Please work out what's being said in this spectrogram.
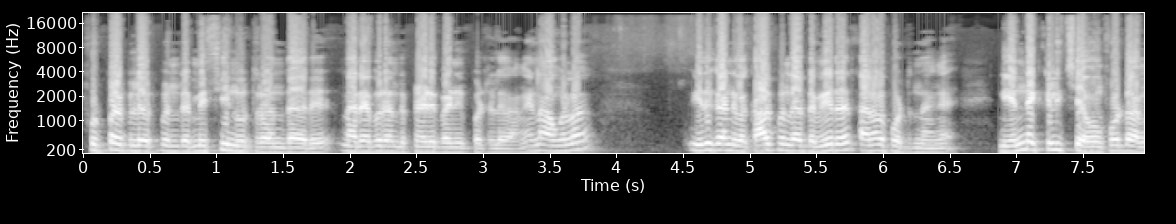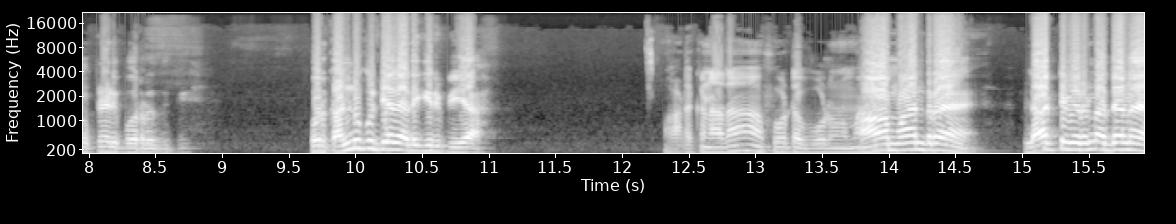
ஃபுட்பால் பிளேயர் இந்த மெஸ்ஸின்னு ஒருத்தர் வந்தார். நிறைய பேர் அந்த பின்னாடி பண்ணி போட்டு எழுதுவாங்க. ஏன்னா அவங்களாம் இதுக்காண்டி கால்பந்தாட்ட வீரர் அதனால போட்டிருந்தாங்க. நீ என்ன கிழிச்சு அவன் போட்டோ அங்கே பின்னாடி போடுறதுக்கு? ஒரு கண்ணுக்குட்டியாவது அடக்கியிருப்பியா? அடக்குனாதான் போட்டோ போடணுமா? ஆமான்றேன். விளையாட்டு வீரன் அதானே.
